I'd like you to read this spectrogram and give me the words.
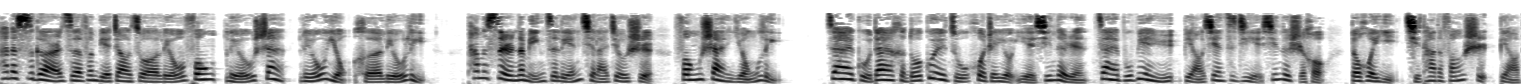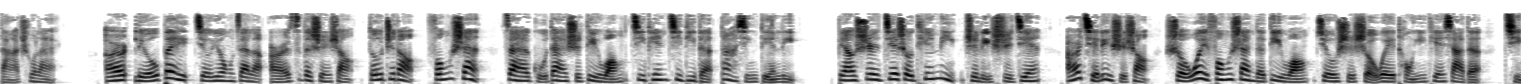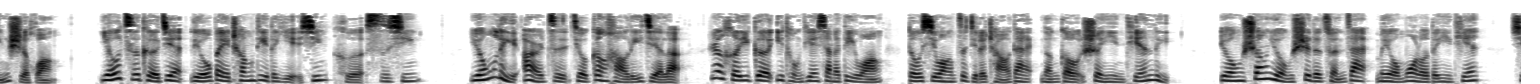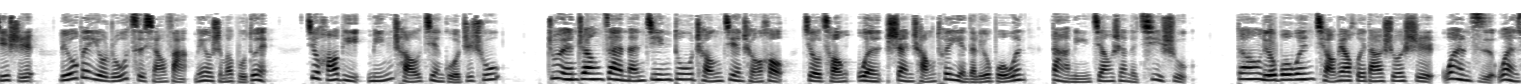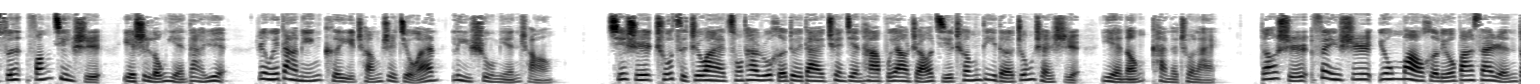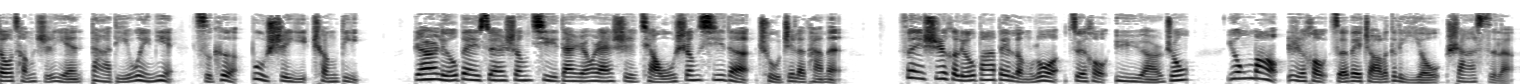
他的四个儿子分别叫做刘封、刘禅、刘勇和刘礼，他们四人的名字连起来就是封禅勇礼。在古代，很多贵族或者有野心的人，在不便于表现自己野心的时候，都会以其他的方式表达出来。而刘备就用在了儿子的身上。都知道，封禅在古代是帝王祭天祭地的大型典礼，表示接受天命治理世间。而且历史上首位封禅的帝王就是首位统一天下的秦始皇，由此可见刘备称帝的野心和私心。永礼二字就更好理解了，任何一个一统天下的帝王都希望自己的朝代能够顺应天理，永生永世的存在，没有没落的一天。其实刘备有如此想法没有什么不对，就好比明朝建国之初。朱元璋在南京都城建成后，就曾问擅长推演的刘伯温大明江山的气数。当刘伯温巧妙回答说是万子万孙方尽时，也是龙颜大悦，认为大明可以长治久安，历数绵长。其实除此之外，从他如何对待劝谏他不要着急称帝的忠臣时，也能看得出来。当时费师、雍茂和刘巴三人都曾直言大敌未灭，此刻不适宜称帝。然而，刘备虽然生气，但仍然是悄无声息地处置了他们。费师和刘巴被冷落，最后郁郁而终。雍茂日后则被找了个理由杀死了。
